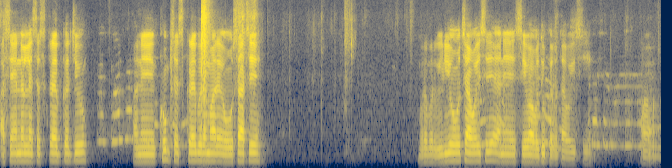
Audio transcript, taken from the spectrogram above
આ ચેનલને સબસ્ક્રાઈબ કરજો. અને ખૂબ સબસ્ક્રાઈબર અમારે ઓછા છે. બરાબર, વીડિયો ઓછા હોય છે અને સેવા વધુ કરતા હોય છે. હા.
